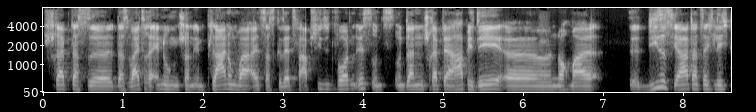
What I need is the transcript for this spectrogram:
schreibt, dass, äh, dass weitere Änderungen schon in Planung war, als das Gesetz verabschiedet worden ist. Und, und dann schreibt der HPD äh, nochmal, äh, dieses Jahr tatsächlich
